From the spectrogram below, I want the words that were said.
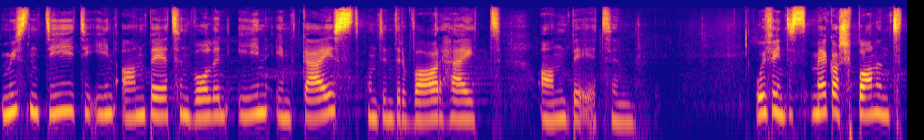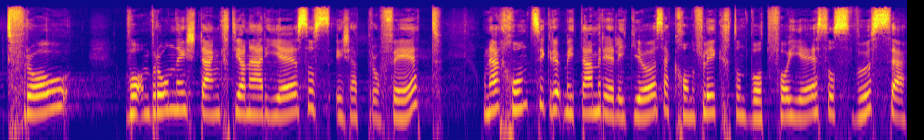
müssen die, die ihn anbeten wollen, ihn im Geist und in der Wahrheit anbeten. Und ich finde es mega spannend. Die Frau wo am Brunnen ist, denkt ja, nach Jesus ist ein Prophet. Und dann kommt sie gerade mit diesem religiösen Konflikt und will von Jesus wissen,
